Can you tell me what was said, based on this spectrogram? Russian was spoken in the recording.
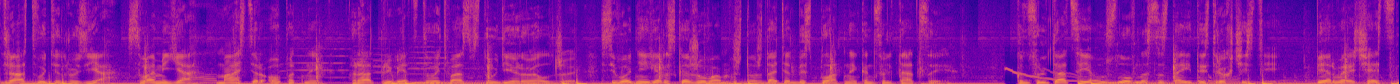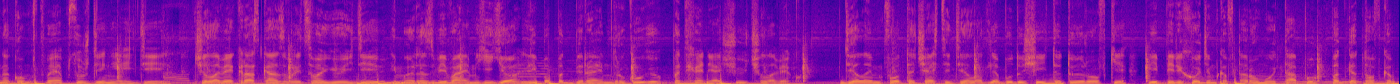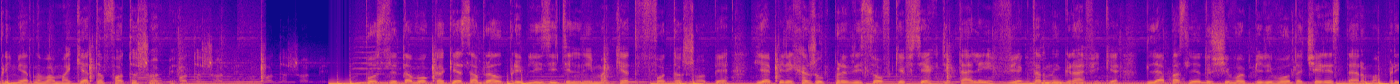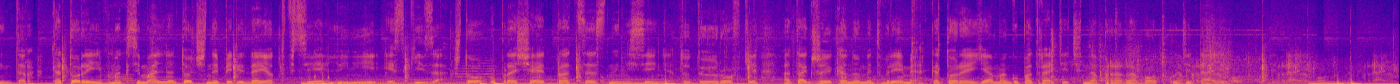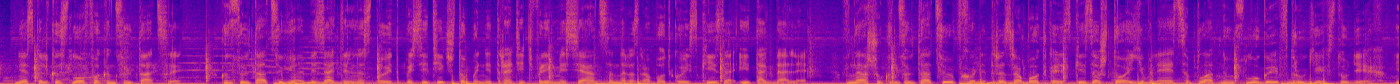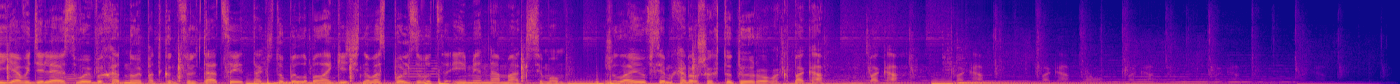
Здравствуйте, друзья! С вами я, мастер опытный. Рад приветствовать вас в студии Royal G. Сегодня я расскажу вам, что ждать от бесплатной консультации. Консультация условно состоит из трех частей. Первая часть знакомства и обсуждения идеи. Человек рассказывает свою идею, и мы развиваем ее, либо подбираем другую, подходящую человеку. Делаем фото части тела для будущей татуировки и переходим ко второму этапу – подготовка примерного макета в фотошопе. После того, как я собрал приблизительный макет в фотошопе, я перехожу к прорисовке всех деталей в векторной графике для последующего перевода через термопринтер, который максимально точно передает все линии эскиза, что упрощает процесс нанесения татуировки, а также экономит время, которое я могу потратить на проработку деталей. Несколько слов о консультации. Консультацию обязательно стоит посетить, чтобы не тратить время сеанса на разработку эскиза и так далее. В нашу консультацию входит разработка эскиза, что является платной услугой в других студиях. Я выделяю свой выходной под консультацией, так что было бы логично воспользоваться ими на максимум. Желаю всем хороших татуировок. Пока. Пока. Пока. Пока.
